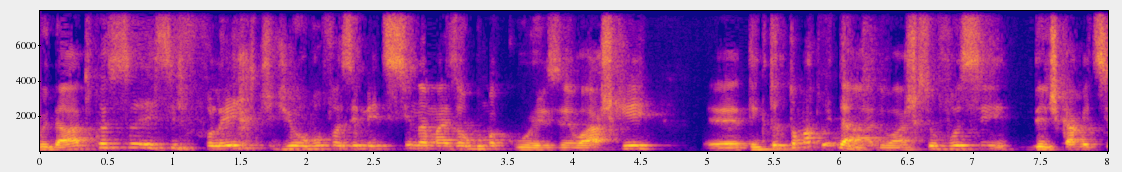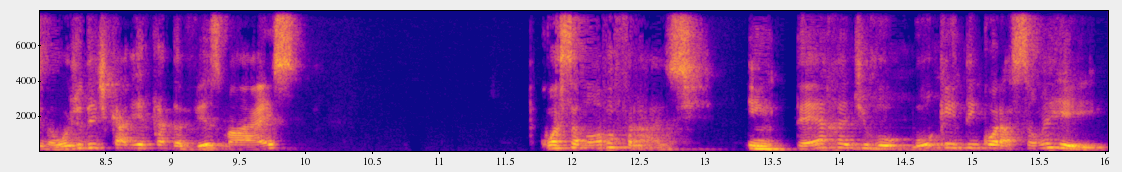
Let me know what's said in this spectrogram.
Cuidado com essa, esse flerte de eu vou fazer medicina mais alguma coisa. Eu acho que é, tem que tomar cuidado. Eu acho que se eu fosse dedicar à medicina hoje, eu dedicaria cada vez mais com essa nova frase: em terra de robô, quem tem coração é rei.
